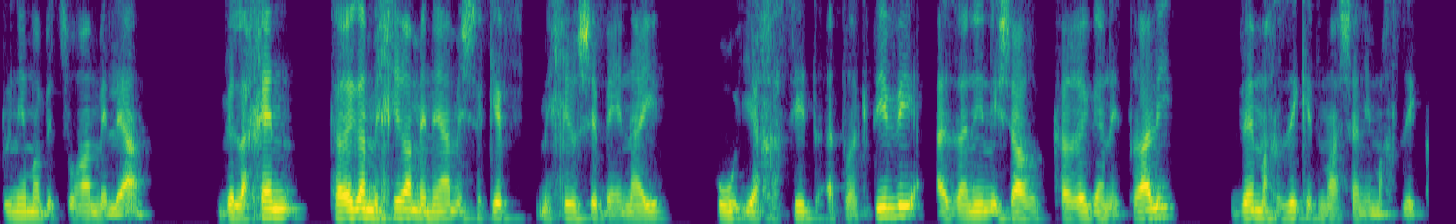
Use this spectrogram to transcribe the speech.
פנימה בצורה מלאה, ולכן כרגע מחיר המניה משקף מחיר שבעיניי הוא יחסית אטרקטיבי, אז אני נשאר כרגע ניטרלי ומחזיק את מה שאני מחזיק.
